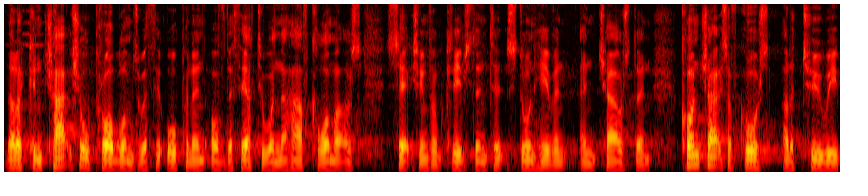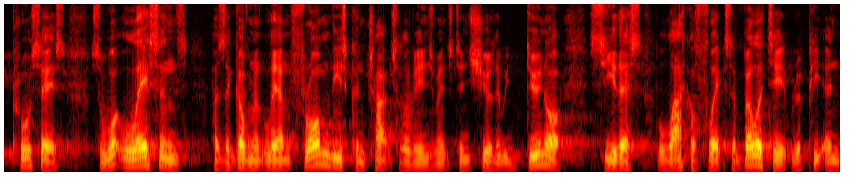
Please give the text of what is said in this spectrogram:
there are contractual problems with the opening of the 31 half kilometres section from Crabston to Stonehaven and Charleston. Contracts, of course, are a two-way process. So what lessons has the government learnt from these contractual arrangements to ensure that we do not see this lack of flexibility repeating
